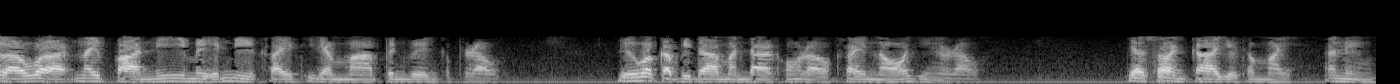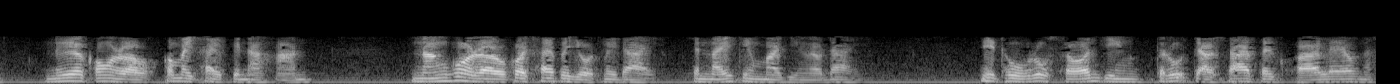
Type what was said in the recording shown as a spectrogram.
กล่าวว่าในป่านนี้ไม่เห็นมีใครที่จะมาเป็นเวรกับเรา หรือว่ากับบิดามารดาของเราใครหนอยิงเรา จะซ่อนกายอยู่ทำไมอันหนึ่ง เนื้อของเราก็ไม่ใช่เป็นอาหาร หนังของเราก็ใช้ประโยชน์ไม่ได้จะไหนจึงมายิงเราได้ นี่ถูกลูกศรยิงทะลุจากซ้ายไปขวาแล้วนะ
